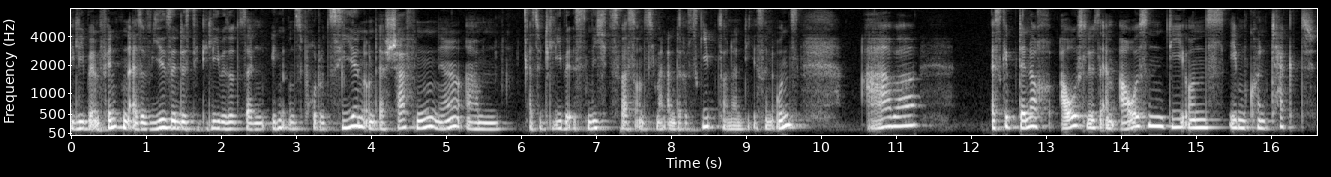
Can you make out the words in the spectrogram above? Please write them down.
die Liebe empfinden. Also wir sind es, die die Liebe sozusagen in uns produzieren und erschaffen. Ja? Ähm, also die Liebe ist nichts, was uns jemand anderes gibt, sondern die ist in uns. Aber es gibt dennoch Auslöser im Außen, die uns eben Kontakt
